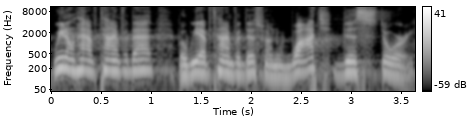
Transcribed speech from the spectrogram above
We don't have time for that, but we have time for this one. Watch this story.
